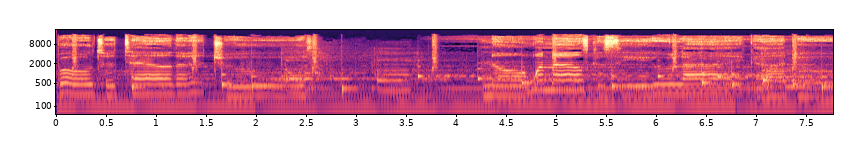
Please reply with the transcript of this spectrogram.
To tell the truth. No one else can see you like I do.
